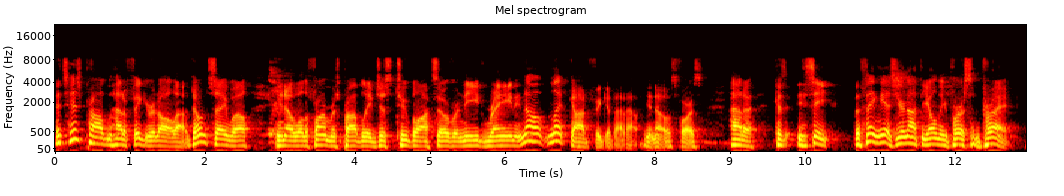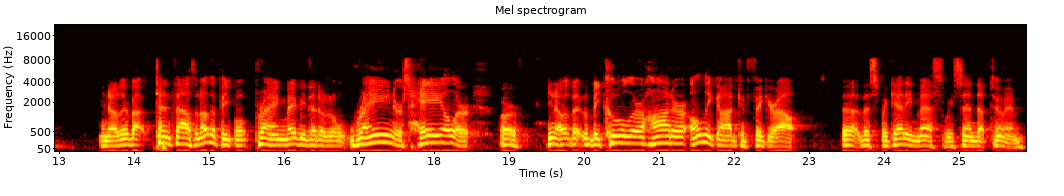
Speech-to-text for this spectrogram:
It's His problem how to figure it all out. Don't say, well, you know, well, the farmer's probably just two blocks over, need rain. No, let God figure that out, you know, as far as how to, because you see, the thing is, you're not the only person praying. You know, there are about 10,000 other people praying maybe that it'll rain or hail or, or you know, that it'll be cooler, hotter. Only God could figure out the, the spaghetti mess we send up to Him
